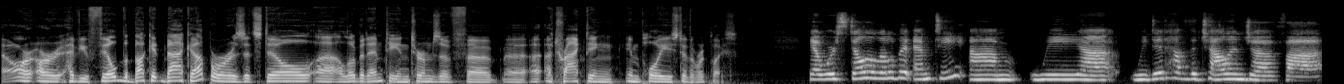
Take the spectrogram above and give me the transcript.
Or, or, have you filled the bucket back up, or is it still uh, a little bit empty in terms of uh, uh attracting employees to the workplace? Yeah, we're still a little bit empty. Um, we uh, we did have the challenge of uh,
